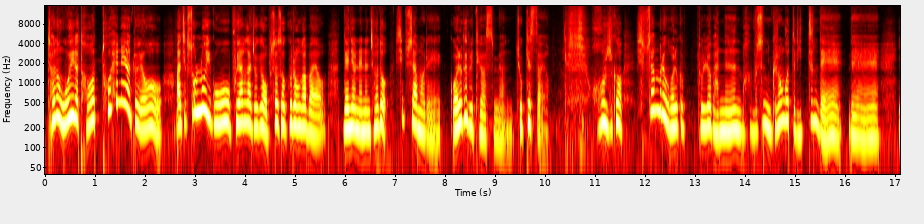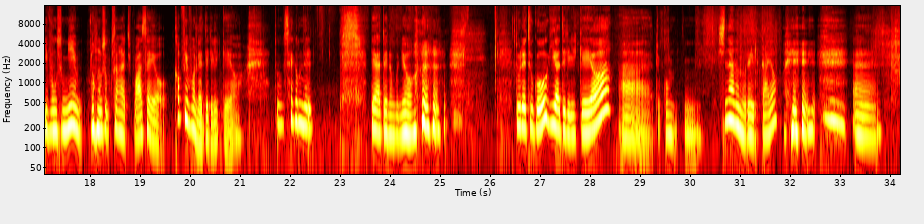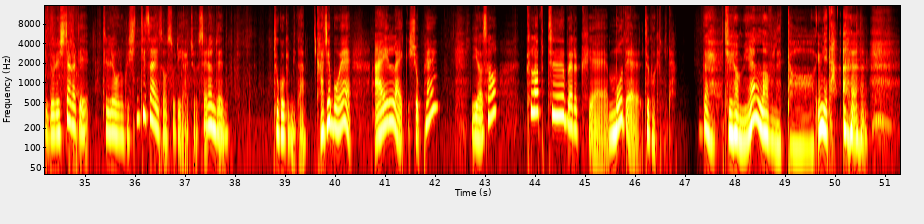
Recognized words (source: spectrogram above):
저는 오히려 더 토해내야 돼요. 아직 솔로이고 부양가족이 없어서 그런가 봐요. 내년에는 저도 13월에 월급이 되었으면 좋겠어요. 어, 이거 13월에 월급 돌려받는 막 무슨 그런 것들이 있던데. 네. 이봉숙님, 너무 속상하지 마세요. 커피 보내드릴게요. 또 세금 낼 내야 되는군요. 노래 두 곡 이어드릴게요. 아, 조금, 음, 신나는 노래일까요? 아, 이 노래 시작할 때 들려오는 그 신티사이저 소리 아주 세련된 두 곡입니다. 가제보의 I like Chopin, 이어서 클라프트 베르크의 모델 두 곡입니다. 네, 주현미의 러브레터입니다.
